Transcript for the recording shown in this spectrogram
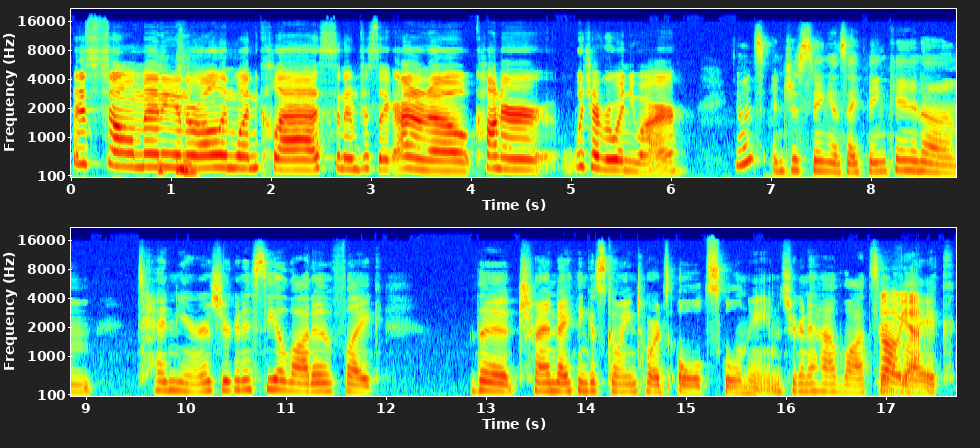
There's so many, and they're all in one class, and I'm just like, I don't know, Connor, whichever one you are. You know what's interesting is I think in um 10 years you're going to see a lot of like the trend I think is going towards old school names. You're going to have lots of Oh, yeah. like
